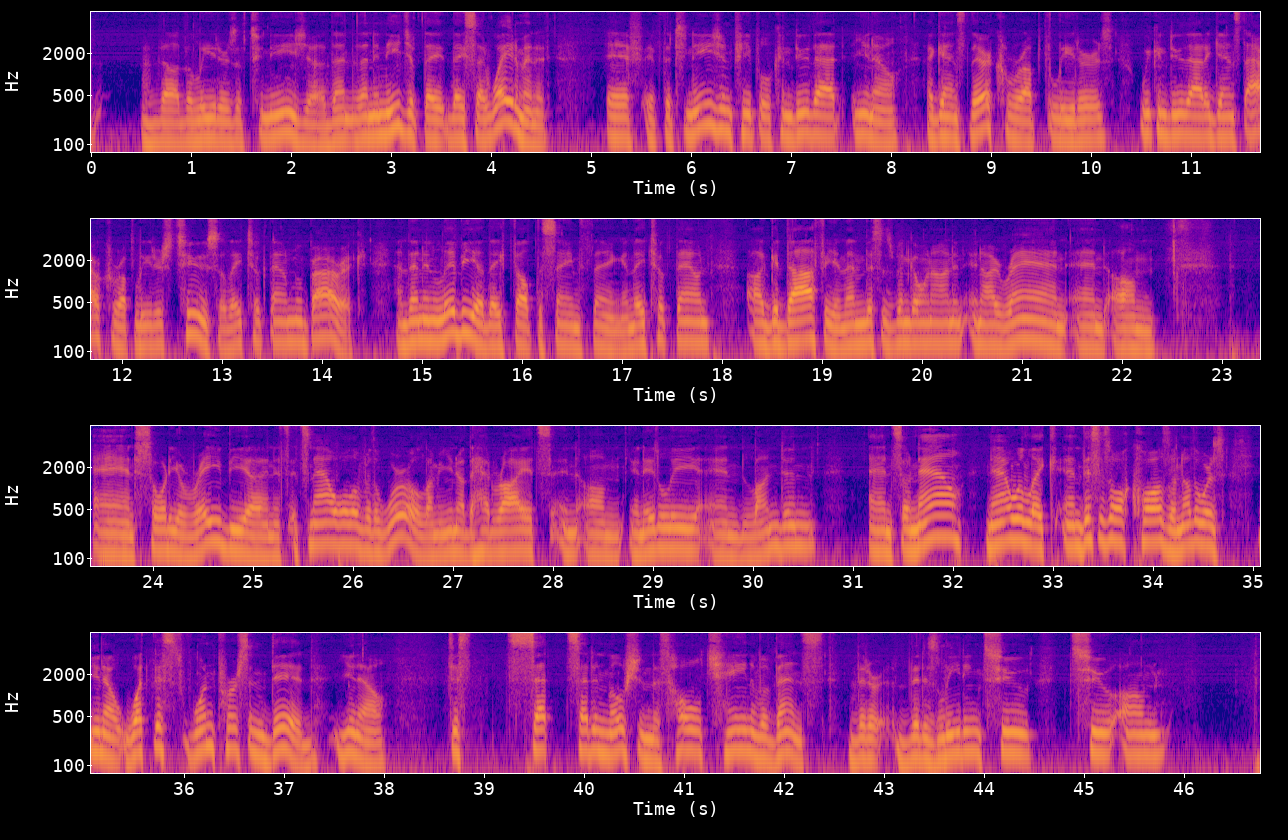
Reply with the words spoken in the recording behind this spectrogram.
the the leaders of Tunisia. Then then in Egypt they, they said, wait a minute, if if the Tunisian people can do that, you know, against their corrupt leaders, we can do that against our corrupt leaders too. So they took down Mubarak. And then in Libya they felt the same thing, and they took down uh, Gaddafi. And then this has been going on in, in Iran and. Um, and Saudi Arabia, and it's it's now all over the world. I mean, you know, they had riots in um, in Italy and London, and so now now we're like, and this is all causal. In other words, you know, what this one person did, you know, just set set in motion this whole chain of events that are that is leading to to um,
